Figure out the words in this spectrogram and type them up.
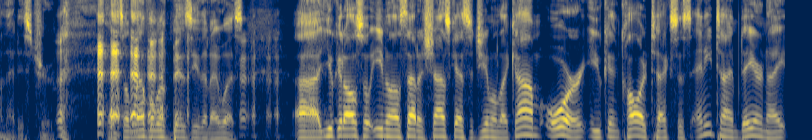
Oh, that is true. That's a level of busy that I was. Uh, you can also email us out at schnozcast at gmail.com or you can call or text us anytime, day or night,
